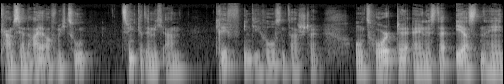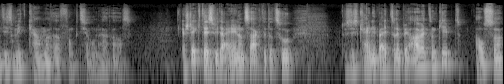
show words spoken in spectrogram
kam sehr nahe auf mich zu, zwinkerte mich an, griff in die Hosentasche und holte eines der ersten Handys mit Kamerafunktion heraus. Er steckte es wieder ein und sagte dazu, dass es keine weitere Bearbeitung gibt, außer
